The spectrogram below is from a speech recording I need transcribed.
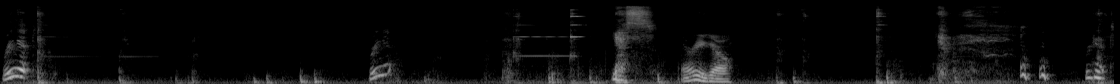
Ring it. Ring it. Yes. There you go. ring it.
